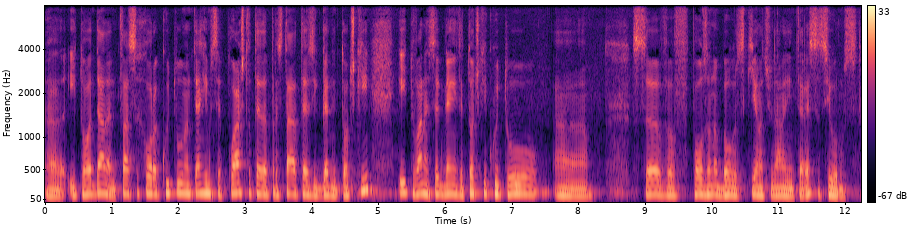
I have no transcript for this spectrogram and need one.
А, и то е даден. Това са хора, които на тях им се плаща те да представят тези гледни точки и това не са гледните точки, които а, са в полза на българския национален интерес със сигурност.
